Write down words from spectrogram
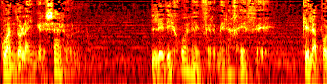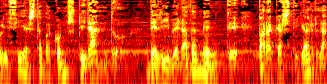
cuando la ingresaron, le dijo a la enfermera jefe que la policía estaba conspirando deliberadamente para castigarla,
